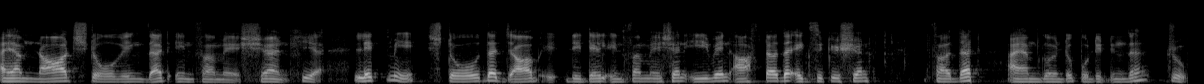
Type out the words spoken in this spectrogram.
I am not storing that information here. Let me store the job detail information even after the execution. For that, I am going to put it in the true.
